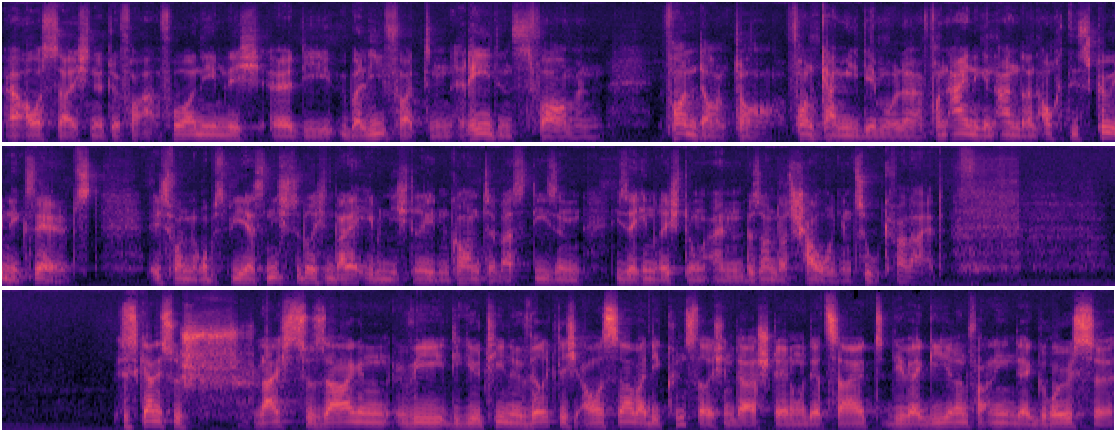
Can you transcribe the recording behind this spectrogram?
äh, auszeichnete, vor, vornehmlich äh, die überlieferten Redensformen von Danton, von Camille Desmoulins, von einigen anderen, auch des Königs selbst, ist von Robespierre nicht zu berichten, weil er eben nicht reden konnte, was diesen, dieser Hinrichtung einen besonders schaurigen Zug verleiht. Es ist gar nicht so leicht zu sagen, wie die Guillotine wirklich aussah, weil die künstlerischen Darstellungen der Zeit divergieren, vor allem in der Größe.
